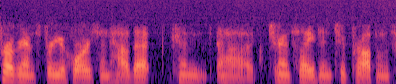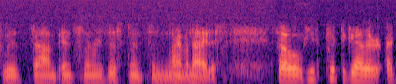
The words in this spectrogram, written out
programs for your horse and how that can uh, translate into problems with um, insulin resistance and laminitis. So he's put together a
